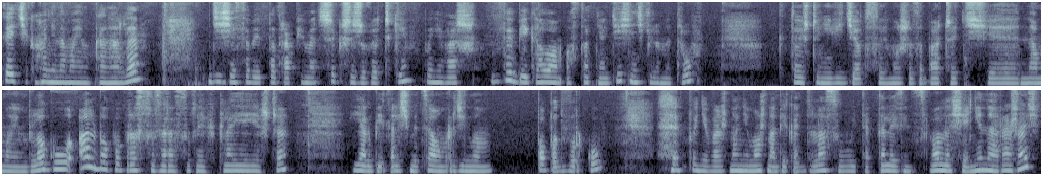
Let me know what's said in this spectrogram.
Witajcie kochani na moim kanale. Dzisiaj sobie podrapimy trzy krzyżóweczki, ponieważ wybiegałam ostatnio 10 km. Kto jeszcze nie widział, to sobie może zobaczyć e, na moim vlogu, albo po prostu zaraz tutaj wkleję jeszcze, jak biegaliśmy całą rodziną po podwórku, ponieważ no nie można biegać do lasu i tak dalej, więc wolę się nie narażać.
